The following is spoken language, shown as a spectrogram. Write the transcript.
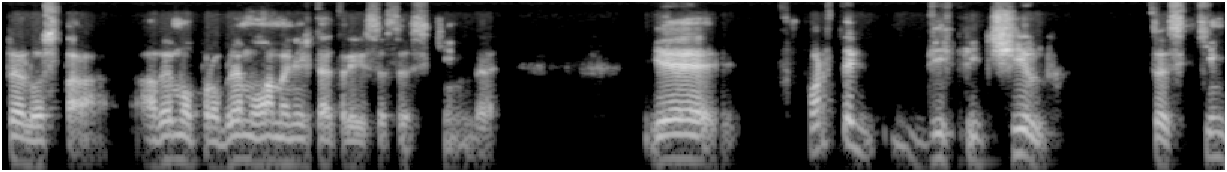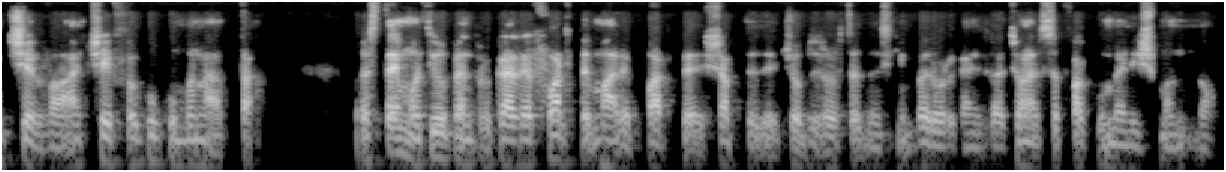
felul ăsta. Avem o problemă, oamenii ăștia trebuie să se schimbe. E foarte dificil să schimbi ceva ce ai făcut cu mâna ta. Ăsta e motivul pentru care foarte mare parte, 70-80% din schimbări organizaționale se fac cu management nou.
